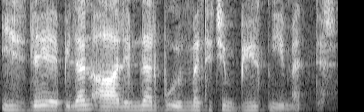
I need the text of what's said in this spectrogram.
izleyebilen alimler bu ümmet için büyük nimettir.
